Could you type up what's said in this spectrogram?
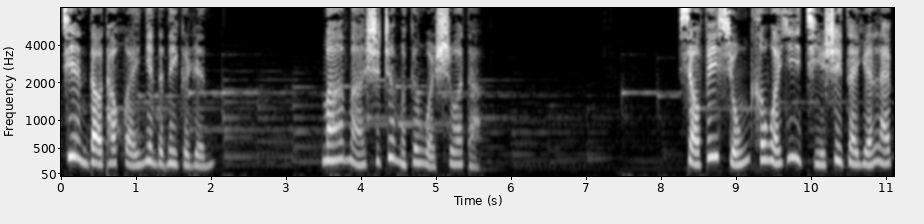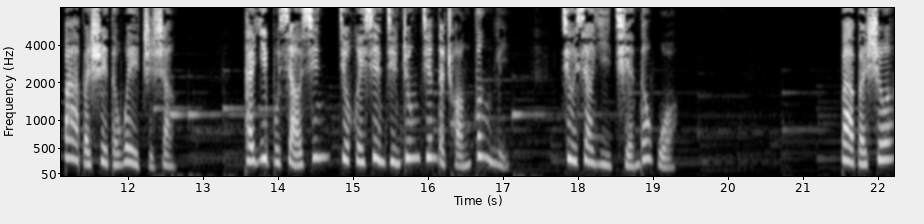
见到他怀念的那个人。妈妈是这么跟我说的。小飞熊和我一起睡在原来爸爸睡的位置上，他一不小心就会陷进中间的床缝里，就像以前的我。爸爸说：“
